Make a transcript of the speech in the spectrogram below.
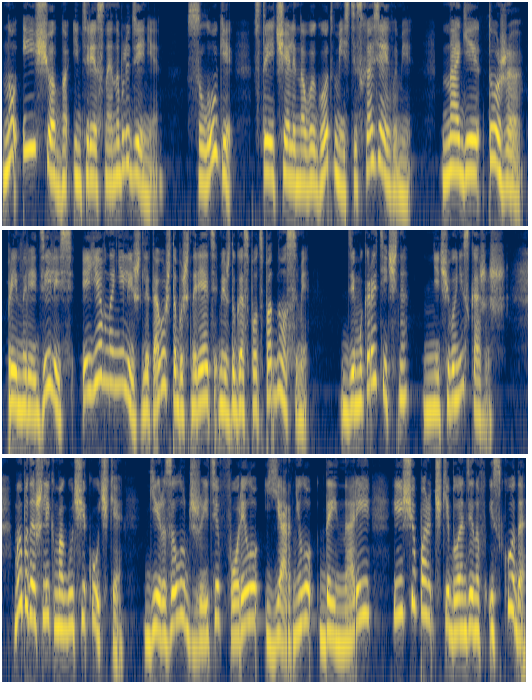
Ну и еще одно интересное наблюдение. Слуги встречали Новый год вместе с хозяевами. Наги тоже принарядились, и явно не лишь для того, чтобы шнырять между господ с подносами. Демократично, ничего не скажешь. Мы подошли к могучей кучке — Гирзелу, Джите, Форилу, Ярнилу, Дейнарии и еще парочке блондинов из кода,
